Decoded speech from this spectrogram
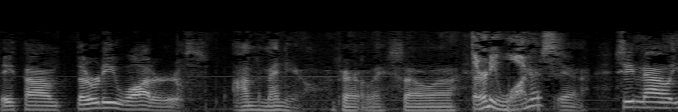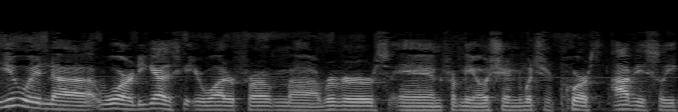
they found thirty waters on the menu. Apparently, so uh, thirty waters. Yeah. See now, you and uh, Ward, you guys get your water from uh, rivers and from the ocean, which of course, obviously,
